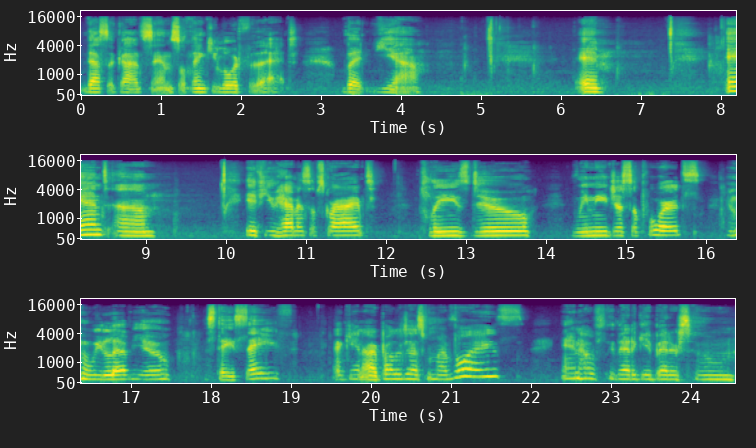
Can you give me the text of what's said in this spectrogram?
that's a godsend. So thank you, Lord, for that. But yeah. And and um, if you haven't subscribed, please do. We need your supports. We love you. Stay safe. Again, I apologize for my voice. And hopefully that'll get better soon.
